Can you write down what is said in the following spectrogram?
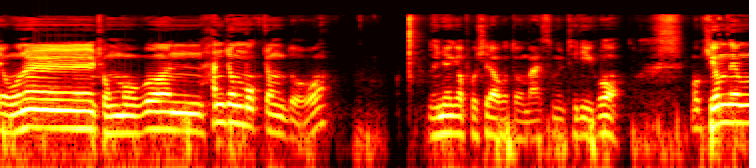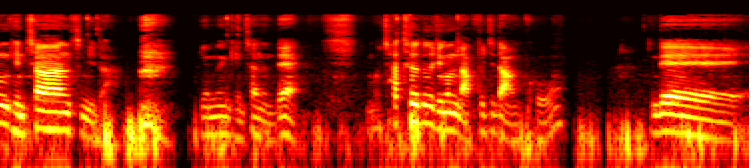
이제 오늘 종목은 한 종목 정도 눈여겨 보시라고 또 말씀을 드리고 뭐 기업 내용은 괜찮습니다. 기업 내용 은 괜찮은데 뭐 차트도 지금 나쁘지도 않고 근데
